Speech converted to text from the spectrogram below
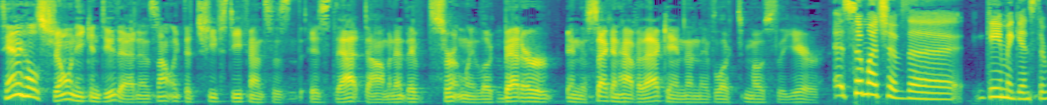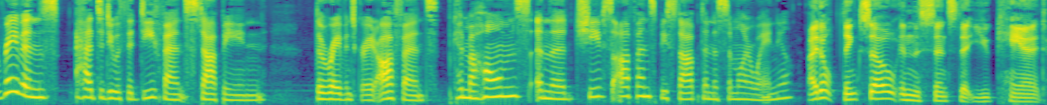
Tannehill's shown he can do that, and it's not like the Chiefs' defense is is that dominant. They've certainly looked better in the second half of that game than they've looked most of the year. So much of the game against the Ravens had to do with the defense stopping the Ravens' great offense. Can Mahomes and the Chiefs' offense be stopped in a similar way, Neil? I don't think so, in the sense that you can't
